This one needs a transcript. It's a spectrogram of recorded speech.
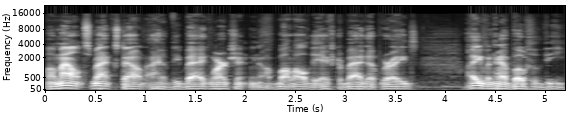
my mounts maxed out. I have the bag merchant. You know, I bought all the extra bag upgrades. I even have both of the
